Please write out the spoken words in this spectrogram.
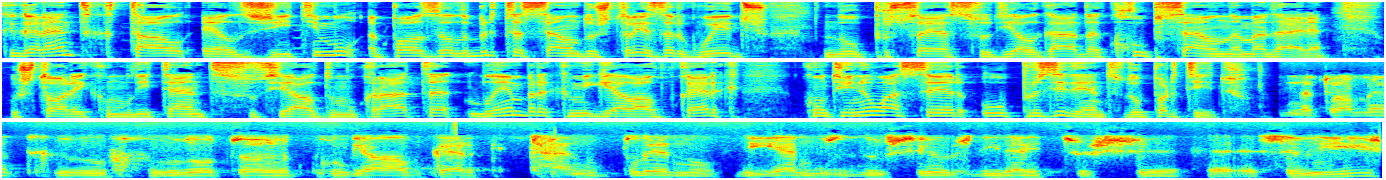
que garante que tal é legítimo após a libertação dos três arguídos no processo de alegada corrupção na Madeira. O histórico militante social-democrata lembra que Miguel Albuquerque continua a ser o presidente do partido. Naturalmente o, o doutor Miguel Albuquerque está no pleno, digamos, dos seus direitos uh, civis,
